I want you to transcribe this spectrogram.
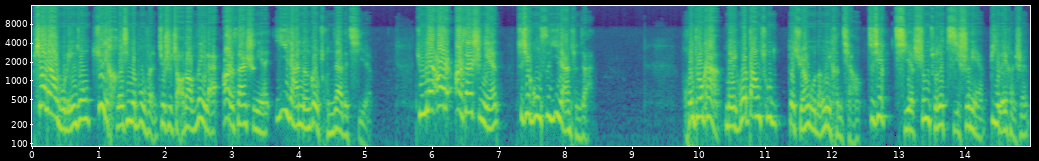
漂亮五零中最核心的部分就是找到未来二三十年依然能够存在的企业，就未来二二三十年这些公司依然存在。回头看，美国当初的选股能力很强，这些企业生存了几十年，壁垒很深。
